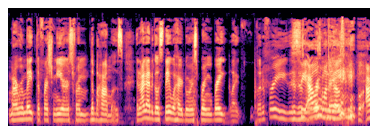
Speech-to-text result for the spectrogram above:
my roommate the freshman year is from the Bahamas, and I got to go stay with her during spring break. Like butter free. This is See, I was one of those people. I,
